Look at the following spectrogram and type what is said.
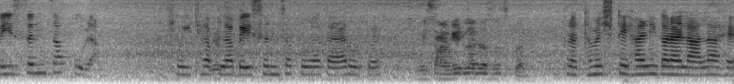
बेसनचा पोळा. सो इथे आपला बेसनचा पोळा तयार होतोय. मी सांगितलं तसंच कर. प्रथमेश टेहाळणी करायला आला आहे.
